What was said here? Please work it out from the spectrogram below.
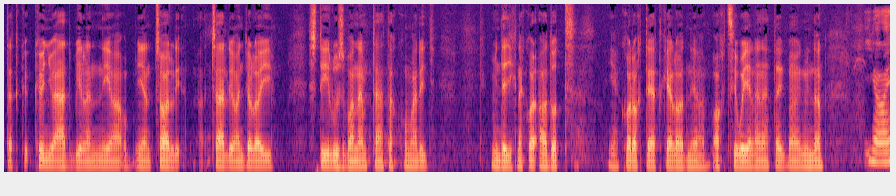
tehát könnyű átbillenni a ilyen Charlie, Charlie angyalai stílusban, nem? Tehát akkor már így mindegyiknek adott ilyen karaktert kell adni a akciójelenetekben, meg minden. Jaj,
